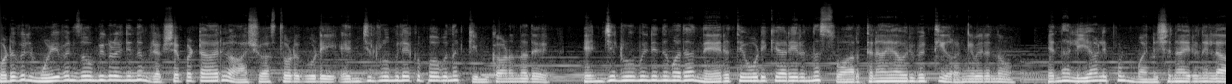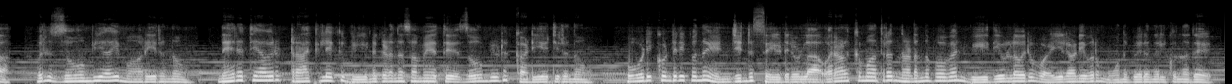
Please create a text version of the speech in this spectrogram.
ഒടുവിൽ മുഴുവൻ സോംബികളിൽ നിന്നും രക്ഷപ്പെട്ട ആ ഒരു ആശ്വാസത്തോടു കൂടി എഞ്ചിൻ റൂമിലേക്ക് പോകുന്ന കിം കാണുന്നത്. എഞ്ചിൻ റൂമിൽ നിന്നും അതാ നേരത്തെ ഓടിക്കയറിയിരുന്ന സ്വാർത്ഥനായ ഒരു വ്യക്തി ഇറങ്ങി വരുന്നു. എന്നാൽ ഇയാൾ ഇപ്പോൾ മനുഷ്യനായിരുന്നില്ല. ഒരു സോംബിയായി മാറിയിരുന്നു. നേരത്തെ ആ ഒരു ട്രാക്കിലേക്ക് വീണ് കിടന്ന സമയത്ത് സോംബിയുടെ കടിയേറ്റിരുന്നു. ഓടിക്കൊണ്ടിരിക്കുന്ന എഞ്ചിന്റെ സൈഡിലുള്ള ഒരാൾക്ക് മാത്രം നടന്നു പോകാൻ വീതിയുള്ള ഒരു വഴിയിലാണ് ഇവർ മൂന്ന് പേര് നിൽക്കുന്നത്.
